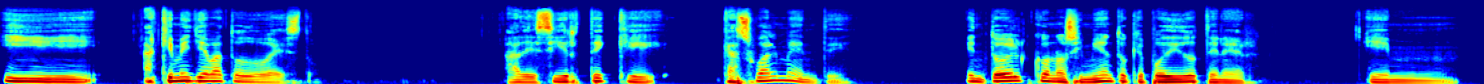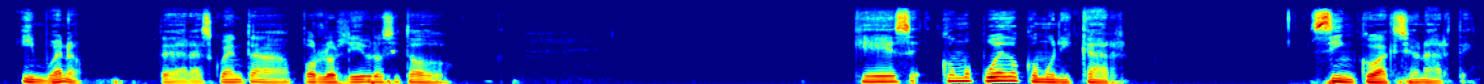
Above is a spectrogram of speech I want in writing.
¿Y a qué me lleva todo esto? A decirte que casualmente, en todo el conocimiento que he podido tener, y, y bueno, te darás cuenta por los libros y todo, que es cómo puedo comunicar sin coaccionarte.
